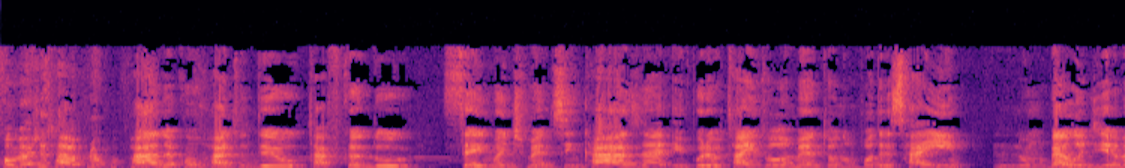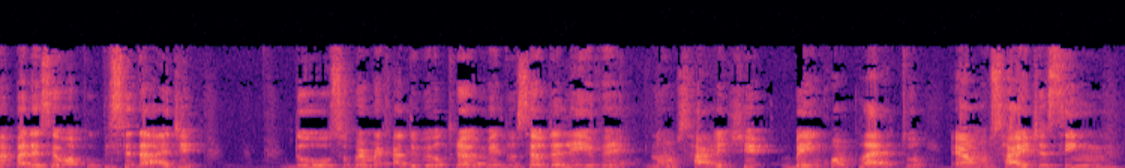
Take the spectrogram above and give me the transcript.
como eu já tava preocupada com o fato de eu estar tá ficando sem mantimentos em casa e por eu estar em isolamento eu não poder sair, num belo dia me apareceu uma publicidade do supermercado Beltrame do seu delivery num site bem completo. É um site assim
